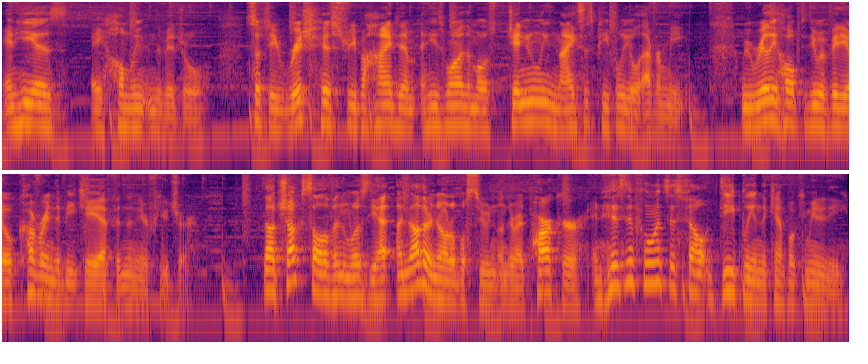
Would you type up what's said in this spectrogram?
and he is a humbling individual. Such a rich history behind him, and he's one of the most genuinely nicest people you'll ever meet. We really hope to do a video covering the BKF in the near future. Now Chuck Sullivan was yet another notable student under Ed Parker, and his influence is felt deeply in the Kempo community.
